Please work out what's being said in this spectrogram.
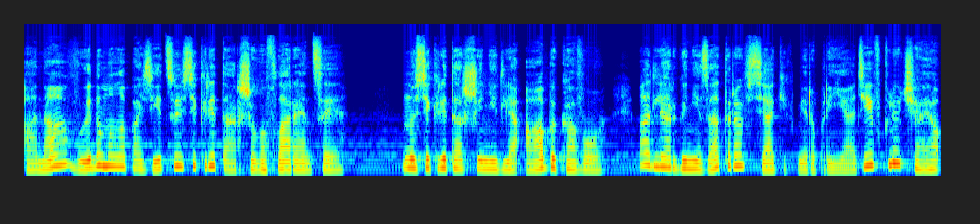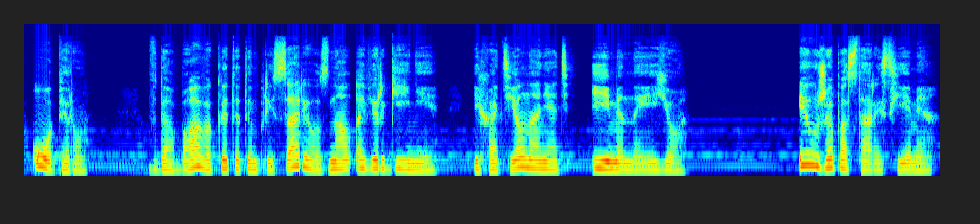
Она выдумала позицию секретарши во Флоренции. Но секретарши не для абы кого, а для организаторов всяких мероприятий, включая оперу. Вдобавок, этот импресарио знал о Виргинии и хотел нанять именно ее. И уже по старой схеме.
